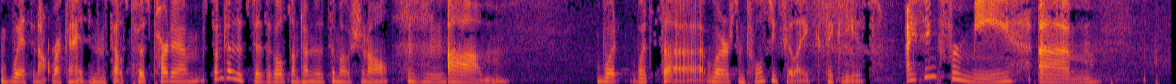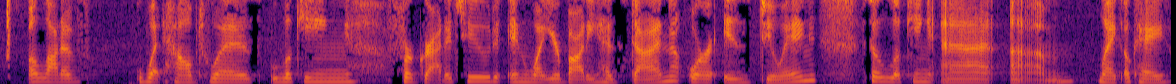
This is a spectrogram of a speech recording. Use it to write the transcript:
with not recognizing themselves postpartum? Sometimes it's physical, sometimes it's emotional. Um, what what's the what are some tools you feel like they could use? I think for me, um, a lot of what helped was looking for gratitude in what your body has done or is doing. So looking at, um, like, okay,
